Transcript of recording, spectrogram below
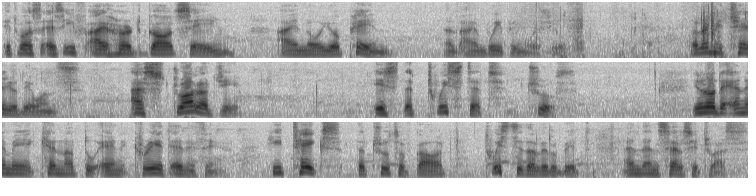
it was as if I heard God saying, I know your pain and I'm weeping with you. But let me tell you, dear ones, astrology is the twisted truth. You know the enemy cannot do any, create anything. He takes the truth of God, twists it a little bit, and then sells it to us.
